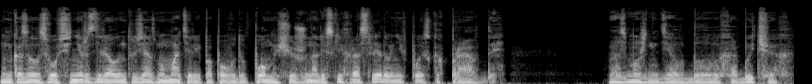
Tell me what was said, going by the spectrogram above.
Он, казалось, вовсе не разделял энтузиазма матери по поводу помощи журналистских расследований в поисках правды. Возможно, дело было в их обычаях.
